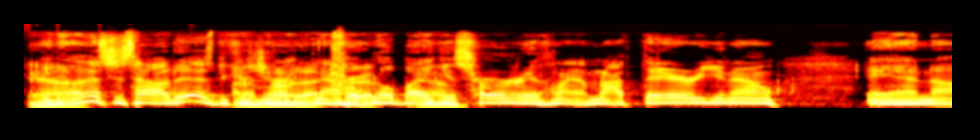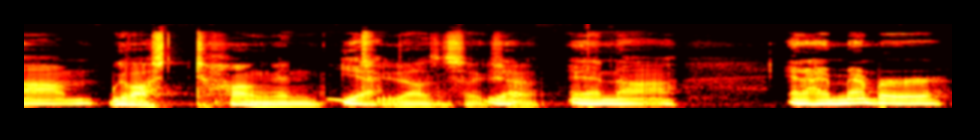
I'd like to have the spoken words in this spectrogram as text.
You know that's just how it is because you're like, remember man, that I hope nobody yeah. gets hurt or anything. I'm not there, you know. And um, We lost tongue in Yeah. 2006. yeah. Yeah. And uh, and I remember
